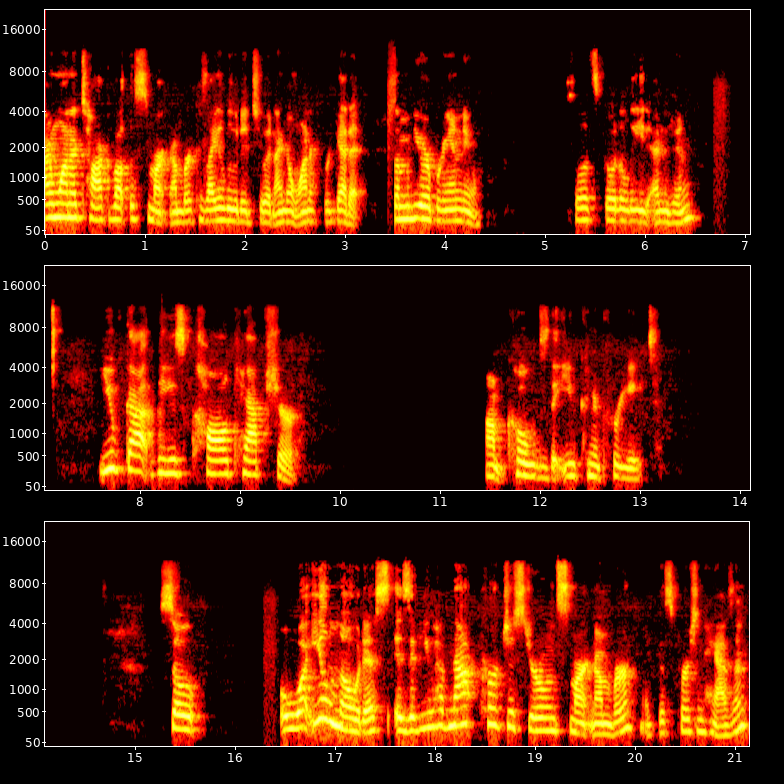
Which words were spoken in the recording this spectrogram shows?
I want to talk about the smart number because I alluded to it and I don't want to forget it. Some of you are brand new. So let's go to lead engine. You've got these call capture um, codes that you can create. So what you'll notice is if you have not purchased your own smart number, like this person hasn't,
